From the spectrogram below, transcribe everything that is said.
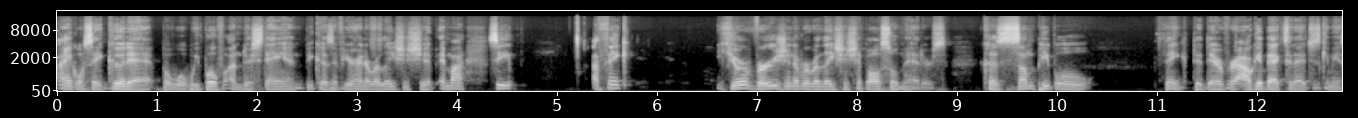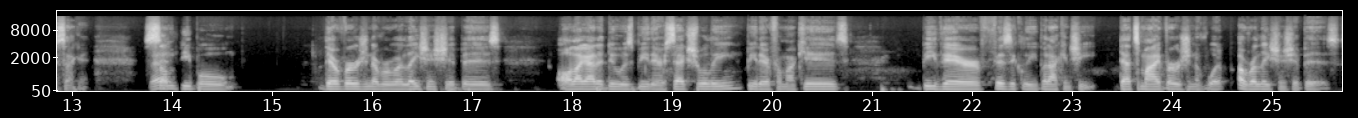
I ain't gonna say good at, but what we both understand. Because if you're in a relationship, and my see, I think your version of a relationship also matters. Because some people think that they're I'll get back to that. Just give me a second. Some people, their version of a relationship is all I got to do is be there sexually, be there for my kids, be there physically, but I can cheat. That's my version of what a relationship is.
